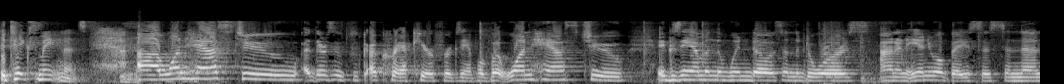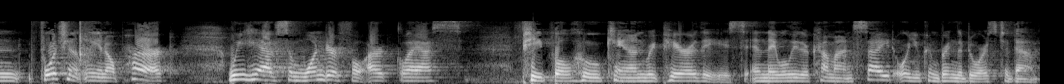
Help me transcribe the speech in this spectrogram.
it takes maintenance. Uh, one has to, there's a, a crack here, for example, but one has to examine the windows and the doors on an annual basis. And then, fortunately, in Oak Park, we have some wonderful art glass people who can repair these. And they will either come on site or you can bring the doors to them.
